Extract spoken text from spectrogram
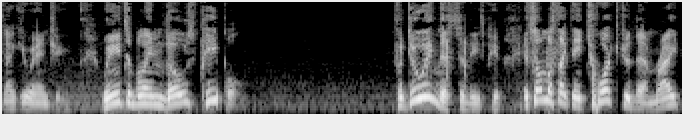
Thank you, Angie. We need to blame those people for doing this to these people. It's almost like they torture them, right?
